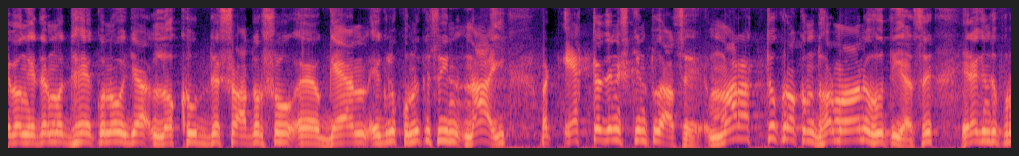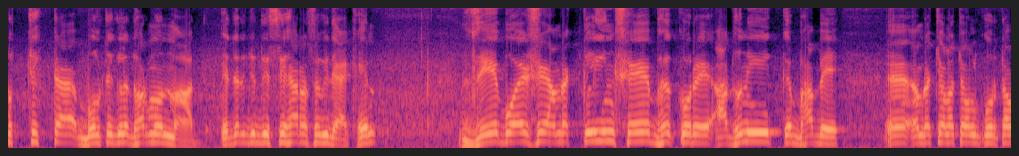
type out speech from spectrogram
এবং এদের মধ্যে কোনো ওই যে লক্ষ্য, উদ্দেশ্য, আদর্শ জ্ঞান এগুলো কোনো কিছুই নাই বাট একটা জিনিস কিন্তু আছে, মারাত্মক রকম ধর্মানুভূতি আছে। এরা কিন্তু প্রত্যেকটা বলতে গেলে ধর্মোন্মাদ। এদের যদি চেহারা ছবি দেখেন, যে বয়সে আমরা ক্লিন শেভ করে আধুনিকভাবে আমরা চলাচল করতাম,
